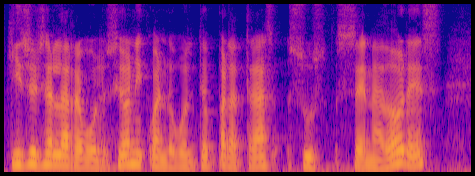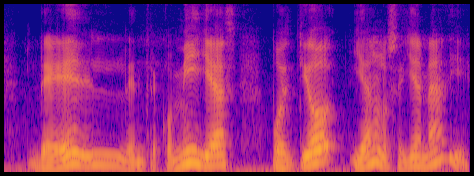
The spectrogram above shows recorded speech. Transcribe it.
quiso irse a la revolución y cuando volteó para atrás sus senadores de él, entre comillas, volteó y ya no lo seguía nadie.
